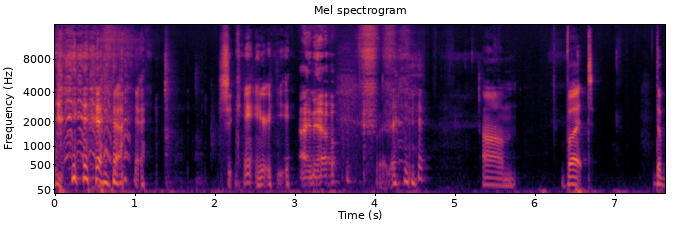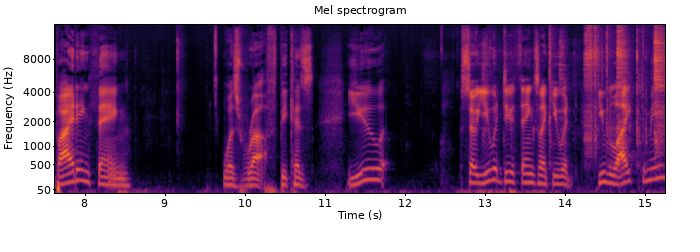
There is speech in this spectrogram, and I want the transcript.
she can't hear you. I know. Um, but the biting thing was rough because you. So you would do things like you would you liked me.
